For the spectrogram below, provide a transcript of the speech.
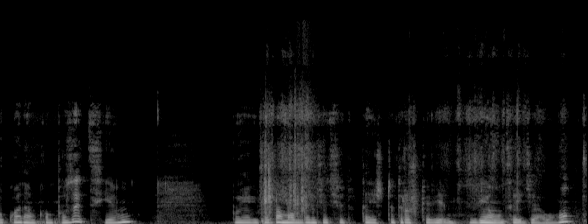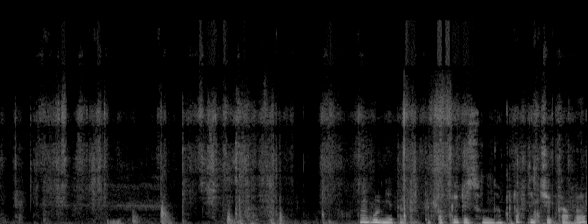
Układam kompozycję, bo jak wiadomo, będzie się tutaj jeszcze troszkę więcej działo. Ogólnie tak, te papiery są naprawdę ciekawe.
